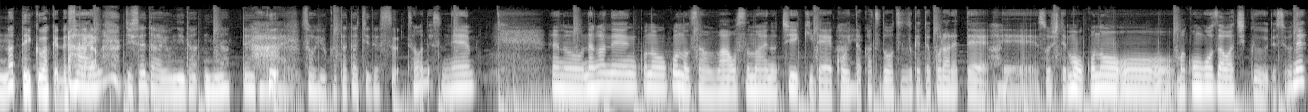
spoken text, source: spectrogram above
になっていくわけですから、次世代を担担っていく、はい、そういう方たちです。そうですね。あの長年この今野さんはお住まいの地域でこういった活動を続けてこられて、はい、えー、そしてもうこの、まあ、金剛沢地区ですよね。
